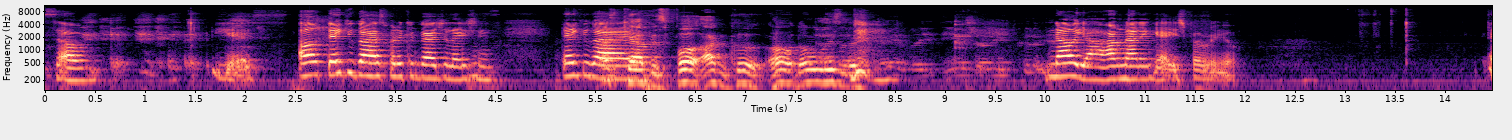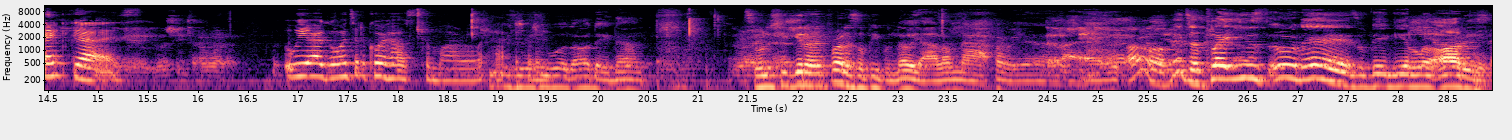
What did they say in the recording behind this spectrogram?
So, yes. Oh, thank you guys for the congratulations. Thank you That's guys. cap as fuck. I can cook. Don't, don't listen to No, y'all, I'm not engaged for real. Thank you guys. We are going to the courthouse tomorrow. She Actually. was all day now. As soon as she get her in front of some people, no, y'all, I'm not for real. Like, oh, bitch, a play you soon as a big get a little audience.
